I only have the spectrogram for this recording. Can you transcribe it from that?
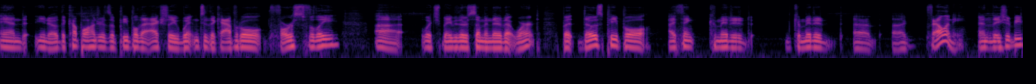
and you know the couple hundreds of people that actually went into the capitol forcefully uh which maybe there's some in there that weren't but those people i think committed committed a, a felony and they mm-hmm. should be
